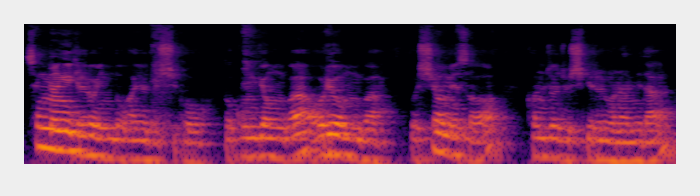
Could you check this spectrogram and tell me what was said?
생명의 길로 인도하여 주시고 또 공경과 어려움과 또 시험에서 건져 주시기를 원합니다.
